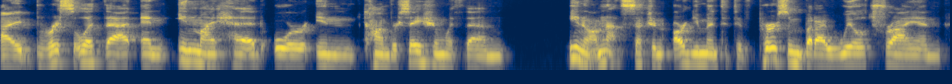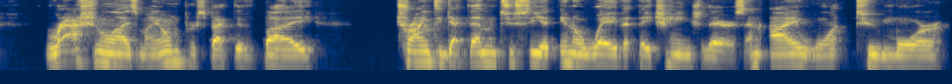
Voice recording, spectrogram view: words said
I bristle at that and in my head or in conversation with them, you know, I'm not such an argumentative person, but I will try and rationalize my own perspective by trying to get them to see it in a way that they change theirs. And I want to more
